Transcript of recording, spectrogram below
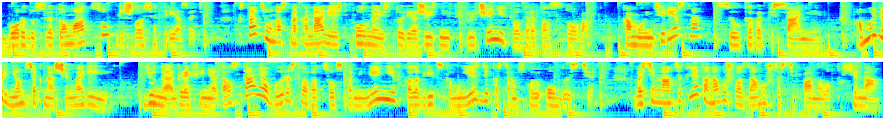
Бороду святому отцу пришлось отрезать. Кстати, у нас на канале есть полная история жизни и приключений Федора Толстого. Кому интересно, ссылка в описании. А мы вернемся к нашей Марии. Юная графиня Толстая выросла в отцовском имении в Калагривском уезде Костромской области. В 18 лет она вышла замуж за Степана Лопухина.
